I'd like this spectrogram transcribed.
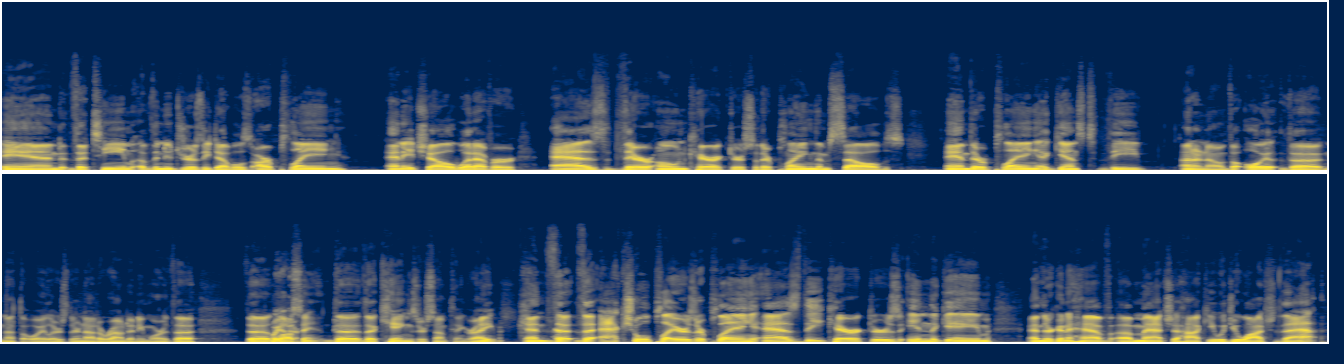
and the team of the New Jersey Devils are playing NHL whatever as their own character. So they're playing themselves and they're playing against the I don't know, the oil the not the Oilers, they're not around anymore. The the Los An- the the Kings or something, right? And the the actual players are playing as the characters in the game and they're going to have a match of hockey. Would you watch that?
